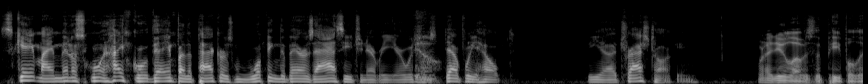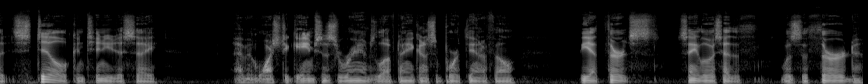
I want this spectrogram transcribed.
escape my middle school and high school day by the Packers whooping the Bears' ass each and every year, which has definitely helped the uh, trash talking. What I do love is the people that still continue to say, I haven't watched a game since the Rams left. I ain't going to support the NFL. But yet, third, St. Louis had the, was the third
